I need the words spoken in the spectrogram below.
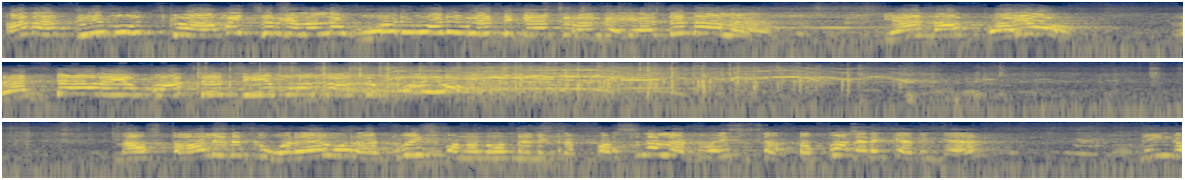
ஆனா திமுக சொல்றாங்க எதனால? ஏன்னா பயம். ரெட்டாலைய பார்த்து திமுக பயம். நான் ஸ்டாலினுக்கு ஒரே ஒரு அட்வைஸ் பண்ணணும்னு நினைக்கிறேன் பர்சனல் அட்வைஸ் சார் தப்பா நினைக்காதீங்க. நீங்க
